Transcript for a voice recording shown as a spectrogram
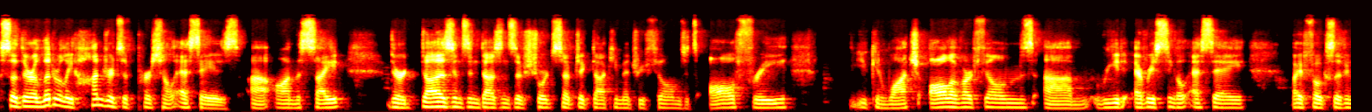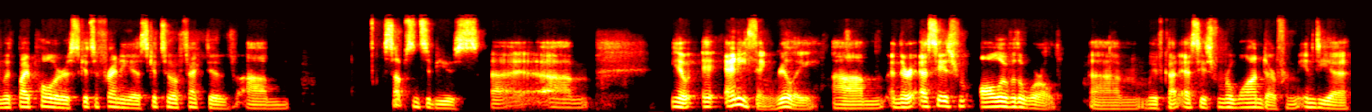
so there are literally hundreds of personal essays uh, on the site. There are dozens and dozens of short subject documentary films. It's all free. You can watch all of our films, um, read every single essay by folks living with bipolar, schizophrenia, schizoaffective, um, substance abuse, uh, um, you know, anything really. Um, and there are essays from all over the world. Um, we've got essays from Rwanda, from India,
